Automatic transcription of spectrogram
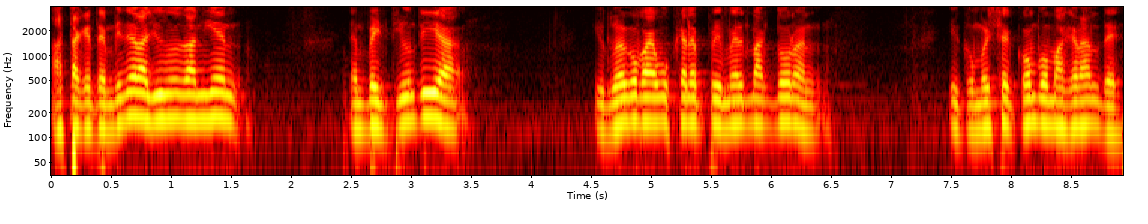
Hasta que termine el ayuno de Daniel, en 21 días y luego va a buscar el primer McDonald's y comerse el combo más grande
